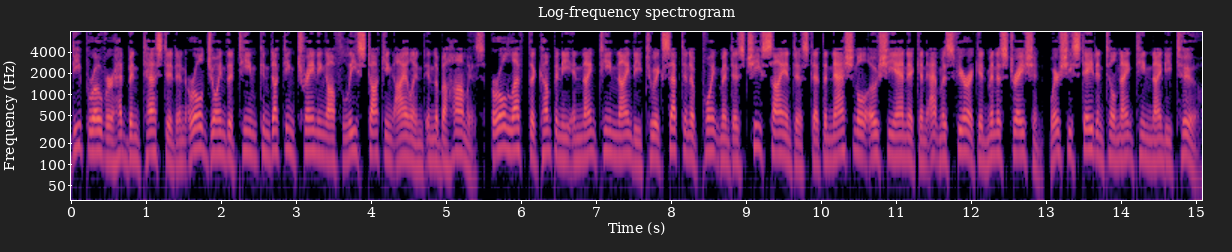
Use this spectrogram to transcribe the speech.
Deep Rover had been tested and Earle joined the team conducting training off Lee Stocking Island in the Bahamas. Earle left the company in 1990 to accept an appointment as chief scientist at the National Oceanic and Atmospheric Administration, where she stayed until 1992.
